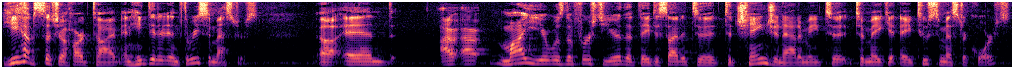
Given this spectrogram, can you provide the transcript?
he had such a hard time, and he did it in three semesters. Uh, and I, I, my year was the first year that they decided to to change anatomy to to make it a two semester course,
